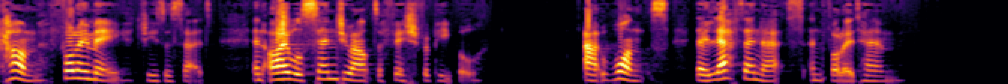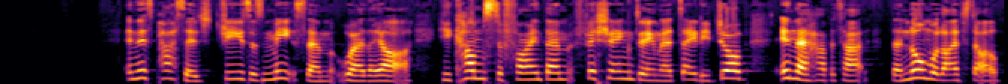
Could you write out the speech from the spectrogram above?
Come, follow me, Jesus said, and I will send you out to fish for people. At once they left their nets and followed him. In this passage, Jesus meets them where they are. He comes to find them fishing, doing their daily job, in their habitat, their normal lifestyle,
